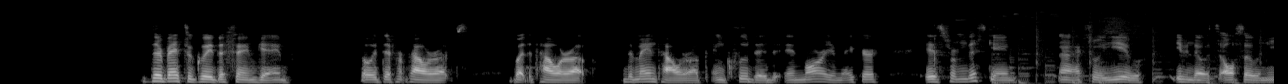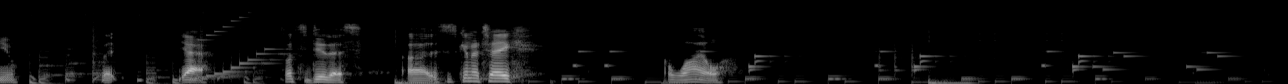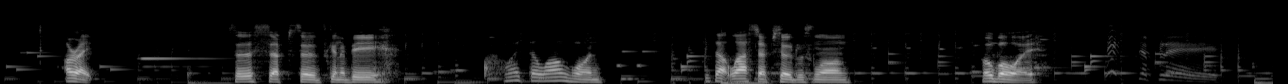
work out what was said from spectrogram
They're basically the same game, but with different power-ups. But the power-up, the main power-up included in Mario Maker, is from this game, not actually U, even though it's also in U. But yeah, so let's do this. Uh, this is gonna take a while. Alright. So this episode's gonna be quite the long one. I thought last episode was long. Oh boy.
